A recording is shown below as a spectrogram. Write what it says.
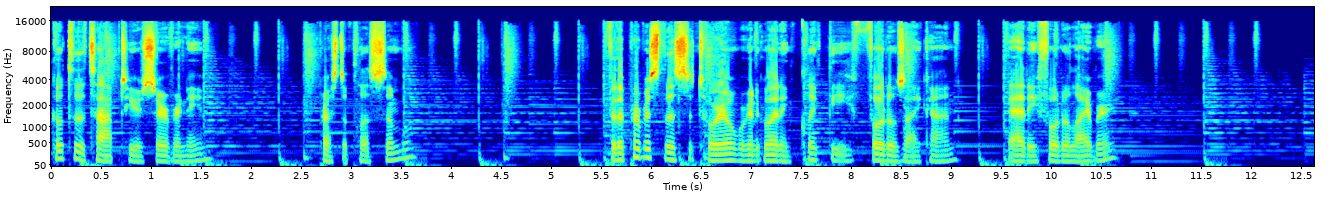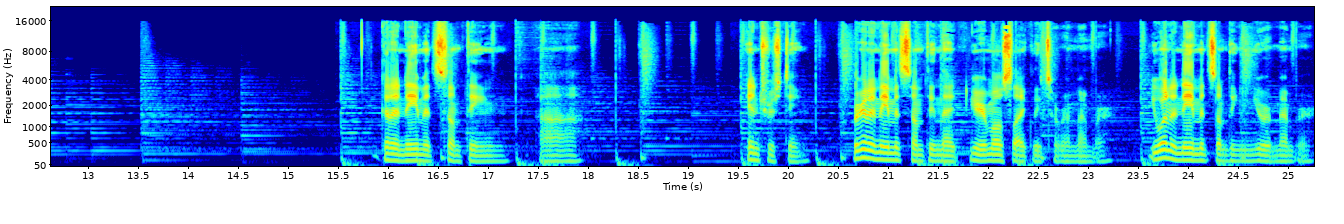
Go to the top to your server name, press the plus symbol. For the purpose of this tutorial, we're going to go ahead and click the photos icon add a photo library. I'm going to name it something uh, interesting. We're going to name it something that you're most likely to remember. You want to name it something you remember.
